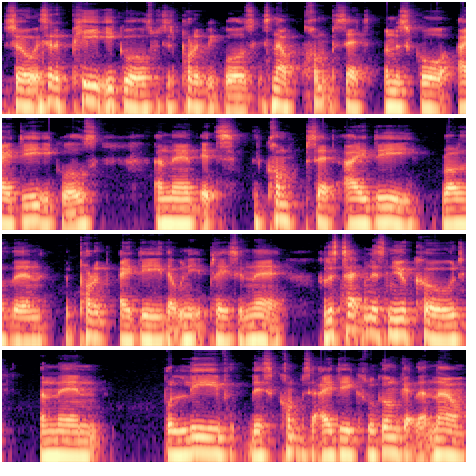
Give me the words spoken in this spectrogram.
So instead of P equals, which is product equals, it's now compset underscore ID equals, and then it's the compset ID rather than the product ID that we need to place in there. So just type in this new code and then we'll leave this composite ID because we'll go and get that now.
